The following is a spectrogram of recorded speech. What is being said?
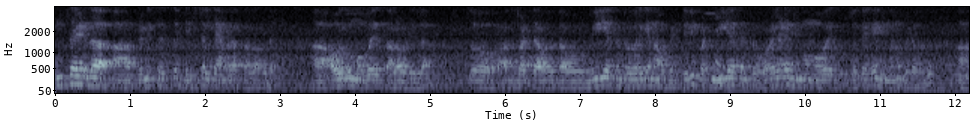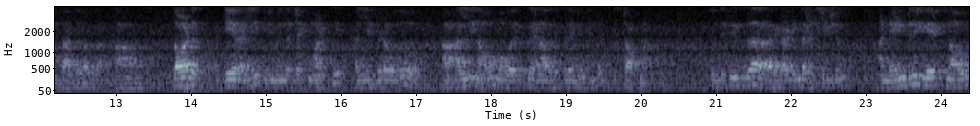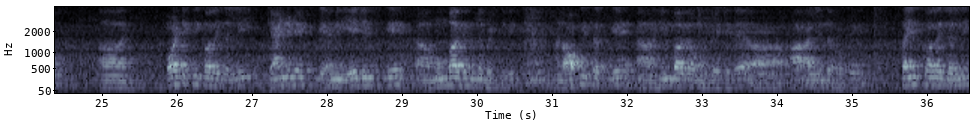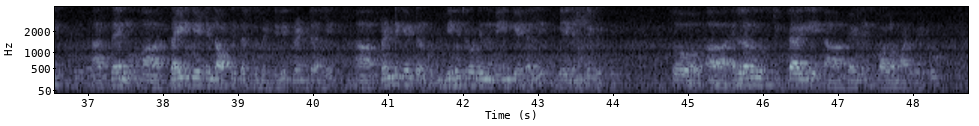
inside the premises digital cameras allowed ಅವ್ರಿಗೂ ಮೊಬೈಲ್ಸ್ ಅಲೌಡ್ ಇಲ್ಲ. ಸೊ ಅದು ಬಟ್ ಅವರು ತಾವು ಮೀಡಿಯಾ ಸೆಂಟರ್ವರೆಗೆ ನಾವು ಬಿಡ್ತೀವಿ. ಬಟ್ ಮೀಡಿಯಾ ಸೆಂಟರ್ ಹೊರಗಡೆ ನಿಮ್ಮ ಮೊಬೈಲ್ಸ್ ಜೊತೆಗೆ ನಿಮ್ಮನ್ನು ಬಿಡೋದು ಸಾಧ್ಯವಲ್ಲ. ಥರ್ಡ್ ಟಿಯರಲ್ಲಿ ನಿಮ್ಮಿಂದ ಚೆಕ್ ಮಾಡಿಸಿ ಅಲ್ಲಿ ಬಿಡೋದು ಅಲ್ಲಿ ನಾವು ಮೊಬೈಲ್ಸ್ ಏನಾದರೂ ಇದ್ದರೆ ನಿಮ್ಮಿಂದ ಸ್ಟಾಪ್ ಮಾಡ್ತೀವಿ. So this is the regarding the restrictions and entry gates ನಾವು ಪಾಲಿಟೆಕ್ನಿಕ್ ಕಾಲೇಜಲ್ಲಿ ಕ್ಯಾಂಡಿಡೇಟ್ಸ್ಗೆ ಐ ಮೀನ್ ಏಜೆಂಟ್ಸ್ಗೆ ಮುಂಭಾಗದಿಂದ ಬಿಡ್ತೀವಿ. ಆ್ಯಂಡ್ ಆಫೀಸರ್ಸ್ಗೆ ಹಿಂಭಾಗ ಒಂದು ಗೇಟ್ ಇದೆ ಅಲ್ಲಿಂದ ಬಿಡ್ತೀವಿ ಸೈನ್ಸ್ ಕಾಲೇಜಲ್ಲಿ ಸೇಮ್ ಸೈಡ್ ಗೇಟಿಂದ ಆಫೀಸರ್ಸ್ಗೆ ಬಿಡ್ತೀವಿ ಫ್ರಂಟಲ್ಲಿ ಫ್ರಂಟ್ ಗೇಟ್ ಬಿ ಎಚ್ ರೋಡಿಂದ ಮೇನ್ ಗೇಟಲ್ಲಿ ಏಜೆಂಟ್ಗೆ ಬಿಡ್ತೀವಿ. ಸೊ ಎಲ್ಲರೂ ಸ್ಟ್ರಿಕ್ಟಾಗಿ ಗೈಡ್ಲೈನ್ಸ್ ಫಾಲೋ ಮಾಡಬೇಕು.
